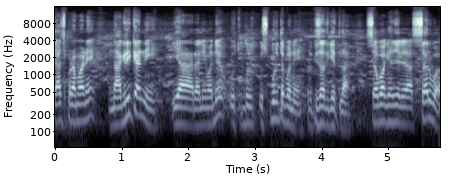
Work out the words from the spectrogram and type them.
त्याचप्रमाणे नागरिकांनी या रॅलीमध्ये उत्स्फूर्त उत्स्फूर्तपणे प्रतिसाद घेतला. सहभाग घेतलेल्या सर्व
